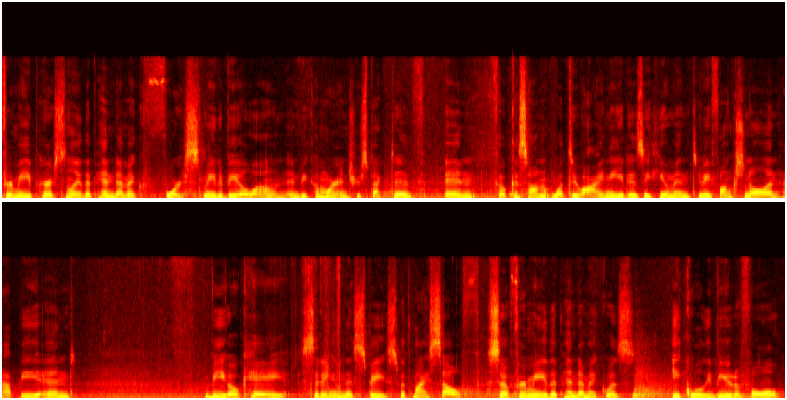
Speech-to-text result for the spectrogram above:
for me personally, the pandemic forced me to be alone and become more introspective and focus on what do I need as a human to be functional and happy and be okay sitting in this space with myself. So for me, the pandemic was equally beautiful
